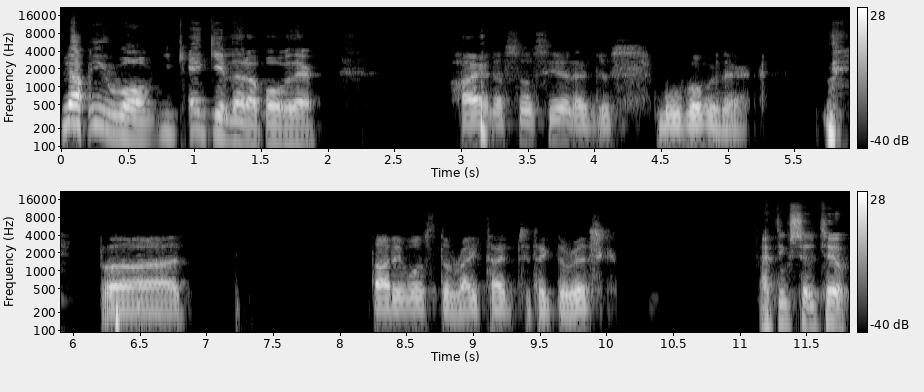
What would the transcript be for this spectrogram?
no, you won't. You can't give that up over there. Hire an associate and just move over there. But thought it was the right time to take the risk. I think so too.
